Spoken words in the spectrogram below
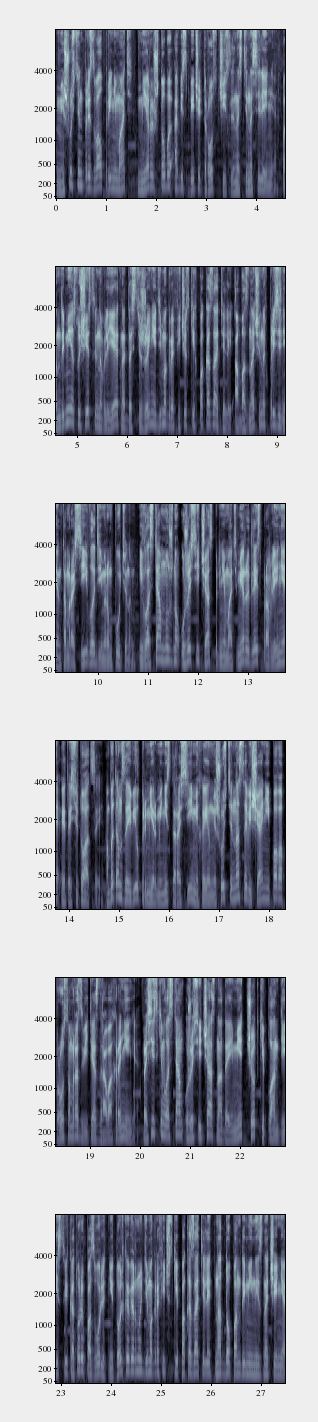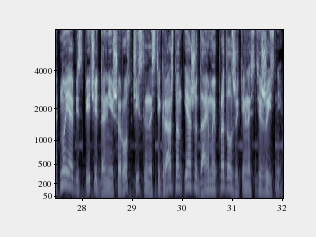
Мишустин призвал принимать меры, чтобы обеспечить рост численности населения. Пандемия существенно влияет на достижение демографических показателей, обозначенных президентом России Владимиром Путиным. И властям нужно уже сейчас принимать меры для исправления этой ситуации. Об этом заявил премьер-министр России Михаил Мишустин на совещании по вопросам развития здравоохранения. Российским властям уже сейчас надо иметь четкий план действий, который позволит не только вернуть демографические показатели на допандемийные значения, но и обеспечить дальнейший рост численности граждан граждан и ожидаемой продолжительности жизни.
